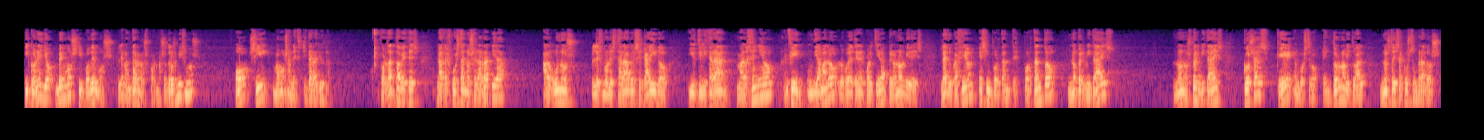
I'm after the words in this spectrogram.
y con ello vemos si podemos levantarnos por nosotros mismos o si vamos a necesitar ayuda. Por tanto, a veces la respuesta no será rápida, a algunos les molestará haberse caído y utilizarán mal genio, en fin, un día malo lo puede tener cualquiera, pero no olvidéis, la educación es importante. Por tanto, no permitáis, no nos permitáis cosas que en vuestro entorno habitual no estáis acostumbrados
